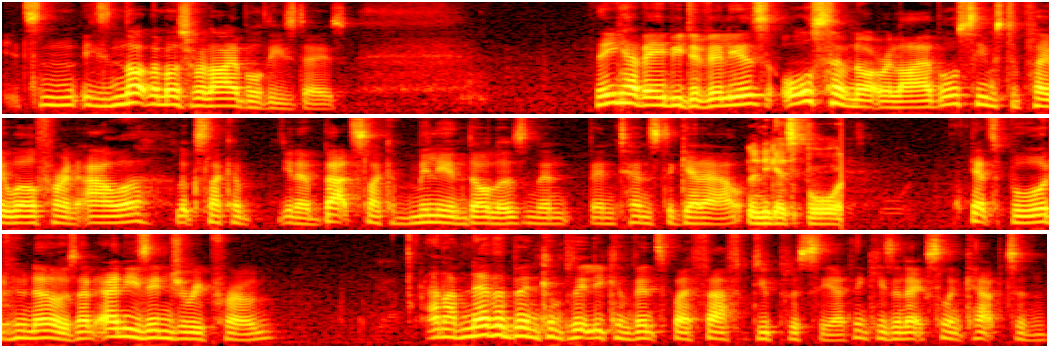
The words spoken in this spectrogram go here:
it's, he's not the most reliable these days. Then you have AB de Villiers, also not reliable, seems to play well for an hour, looks like a, you know, bats like a million dollars and then, then tends to get out. Then he gets bored gets bored, who knows? And, and he's injury prone. And I've never been completely convinced by Faf du Plessis. I think he's an excellent captain.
